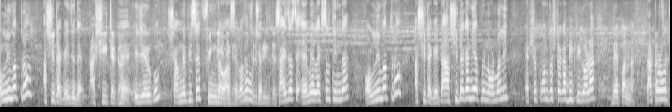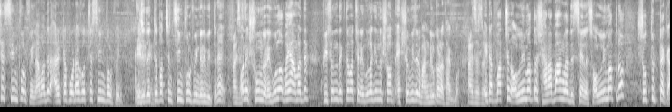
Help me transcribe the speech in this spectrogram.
অনলি মাত্র আশি টাকা এই যে দেন আশি টাকা। হ্যাঁ এই যে এরকম সামনে পিছে ফিনডাও আছে কথা বুঝছেন? সাইজ আছে এম এল এক্সেল তিনটা অনলি মাত্র আশি টাকা। এটা আশি টাকা নিয়ে আপনি নর্মালি একশো পঞ্চাশ টাকা বিক্রি করা ব্যাপার না। তারপরে হচ্ছে সিম্পল ফিন আমাদের আরেকটা প্রোডাক্ট হচ্ছে সিম্পল ফিন এই যে দেখতে পাচ্ছেন সিম্পল ফিনের ভিতরে হ্যাঁ? আচ্ছা, অনেক সুন্দর। এগুলো ভাই আমাদের পিছনে দেখতে পাচ্ছেন এগুলো কিন্তু সব একশো পিসের বান্ডিল করা থাকব। আচ্ছা আচ্ছা। এটা পাচ্ছেন অনলি মাত্র সারা বাংলাদেশ চ্যালেঞ্জ অনলি মাত্র সত্তর টাকা।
